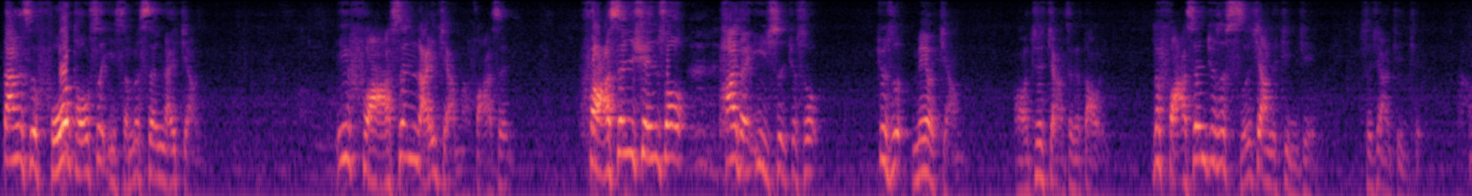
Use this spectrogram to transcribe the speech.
当时佛陀是以什么身来讲？以法身来讲嘛，法身，法身宣说，他的意思就是说，就是没有讲，哦，就讲这个道理。那法身就是实相的境界，实相境界啊。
